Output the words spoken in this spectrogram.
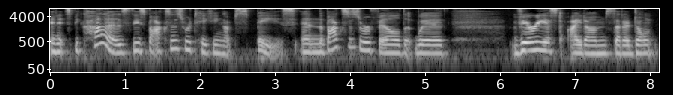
And it's because these boxes were taking up space, and the boxes were filled with various items that I don't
